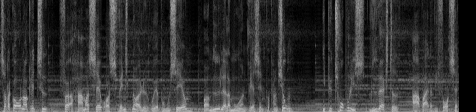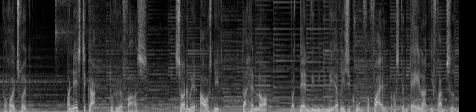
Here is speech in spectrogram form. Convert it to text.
Så der går nok lidt tid, før Hammer Sav og Svensknøgle ryger på museum, og middelaldermuren bliver sendt på pension. I Bygtropolis lydværksted arbejder vi fortsat på højtryk, og næste gang du hører fra os, så er det med et afsnit, der handler om, hvordan vi minimerer risikoen for fejl og skandaler i fremtiden.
